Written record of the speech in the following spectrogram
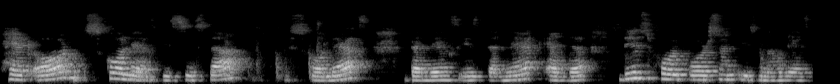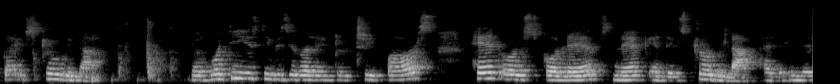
head or scolex. This is the scolex. The next is the neck and the, this whole portion is known as the strobila. The body is divisible into three parts head or scolex, neck, and strobila. And in the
